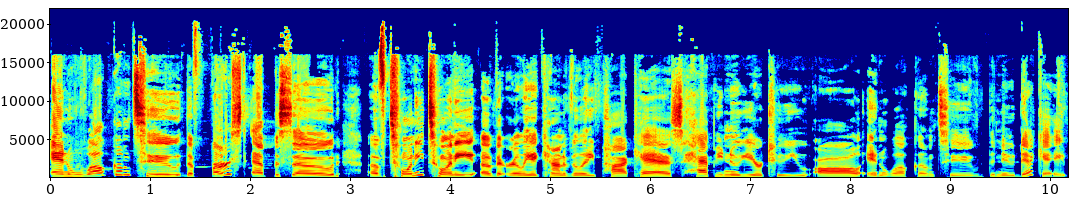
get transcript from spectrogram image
and welcome to the first episode of 2020 of the Early Accountability Podcast. Happy New Year to you all, and welcome to the new decade.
